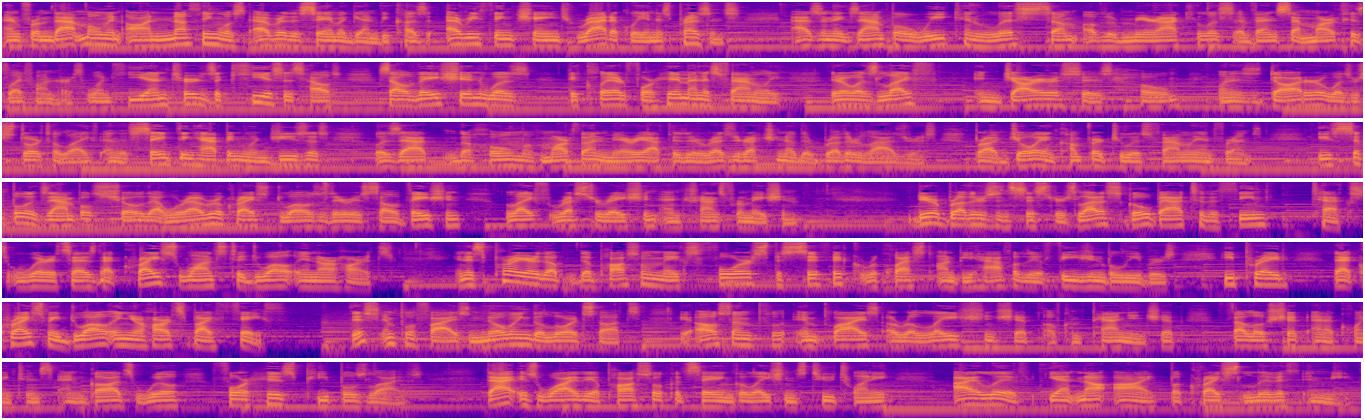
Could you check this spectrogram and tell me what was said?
And from that moment on, nothing was ever the same again because everything changed radically in his presence. As an example, we can list some of the miraculous events that marked his life on earth. When he entered Zacchaeus' house, salvation was declared for him and his family. There was life in Jairus' home when his daughter was restored to life, and the same thing happened when Jesus was at the home of Martha and Mary after the resurrection of their brother Lazarus, brought joy and comfort to his family and friends. These simple examples show that wherever Christ dwells, there is salvation, life, restoration, and transformation. Dear brothers and sisters, let us go back to the theme text where it says that Christ wants to dwell in our hearts. In his prayer, the, the apostle makes four specific requests on behalf of the Ephesian believers. He prayed that Christ may dwell in your hearts by faith. This implies knowing the Lord's thoughts. It also impl- implies a relationship of companionship, fellowship, and acquaintance, and God's will for His people's lives. That is why the apostle could say in Galatians 2:20, "I live, yet not I, but Christ liveth in me."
